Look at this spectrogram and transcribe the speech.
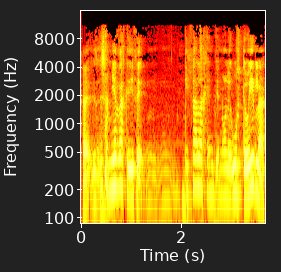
¿sabes? Esas mierdas que dice, "Mm, quizá a la gente no le guste oírla,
